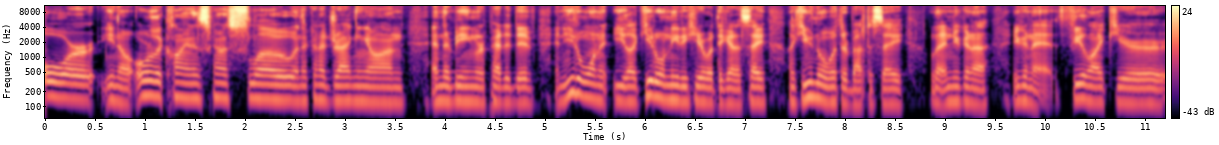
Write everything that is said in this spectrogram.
or you know or the client is kind of slow and they're kind of dragging on and they're being repetitive and you don't want to like you don't need to hear what they got to say. Like you know what they're about to say and you're gonna you're gonna feel like you're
